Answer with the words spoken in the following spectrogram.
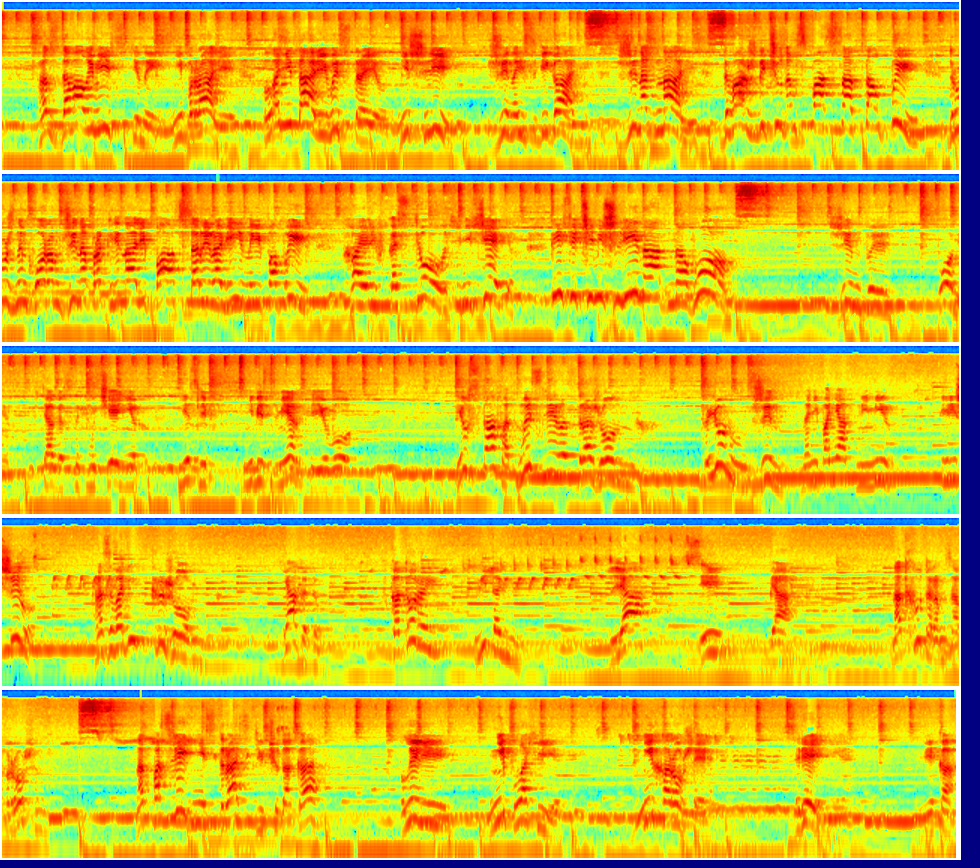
Раздавал им истины, не брали. Планетарий выстроил, не шли. Джина избегали, Джина гнали, Дважды чудом спасся от толпы. Дружным хором Джина проклинали пасторы, раввины и попы. Хаяли в костелах и мечетях, Тысячами шли на одного. Джин бы помер в тягостных мучениях, Если б не бессмертие его. И устав от мыслей раздраженных, Плюнул Джин на непонятный мир И решил разводить крыжовник, Ягоду, в которой витамин Для себя. Над хутором заброшен, Над последней страстью чудака Плыли неплохие, нехорошие, средние века.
